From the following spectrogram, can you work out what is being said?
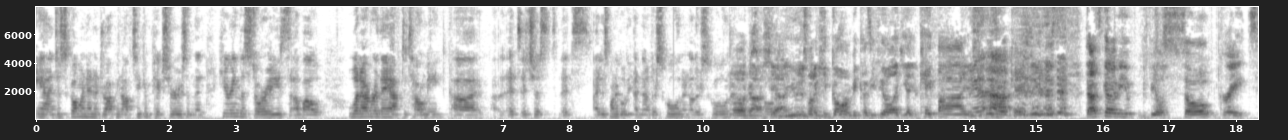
and just going in and dropping off, taking pictures, and then hearing the stories about whatever they have to tell me. Uh, it's it's just it's I just want to go to another school and another school and Oh gosh, school. yeah. You just want to keep going because you feel like you got your cape on, your Yeah. superhero cape, and you're just that's gotta be feel so great.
